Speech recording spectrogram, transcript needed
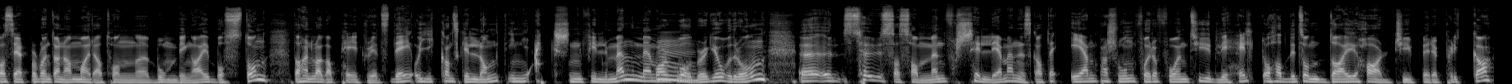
basert på bl.a. maratonbombinga i Boston, da han laga Patriots Day og gikk ganske langt inn i actionfilmen med Mark mm. Wahlberg i hovedrollen. Uh, sausa sammen forskjellige mennesker til én person for å få en tydelig helt, og hadde litt sånn Die Hard-type replikker.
